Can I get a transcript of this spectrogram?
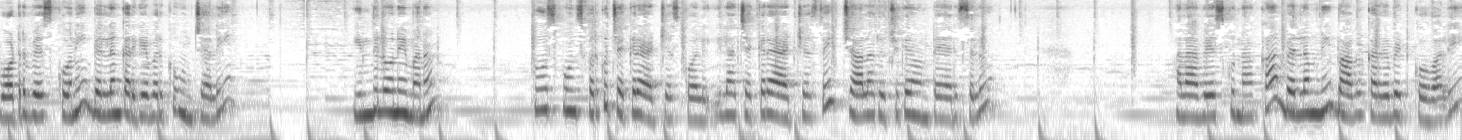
వాటర్ వేసుకొని బెల్లం కరిగే వరకు ఉంచాలి. ఇందులోనే మనం టూ స్పూన్స్ వరకు చక్కెర యాడ్ చేసుకోవాలి. ఇలా చక్కెర యాడ్ చేస్తే చాలా రుచిగా ఉంటాయి అరిసెలు. అలా వేసుకున్నాక బెల్లంని బాగా కరగబెట్టుకోవాలి.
